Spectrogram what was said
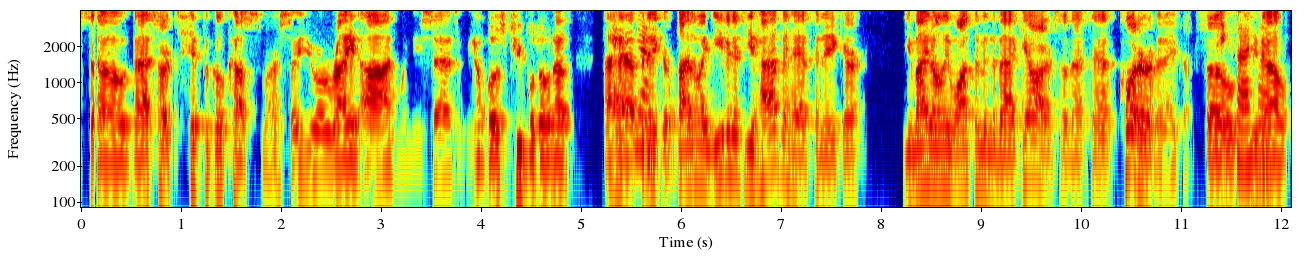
So that's our typical customer. So you were right on when you said, you know, most people don't have a half yeah. an acre. By the way, even if you have a half an acre, you might only want them in the backyard. So that's a quarter of an acre. So, exactly. you know,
